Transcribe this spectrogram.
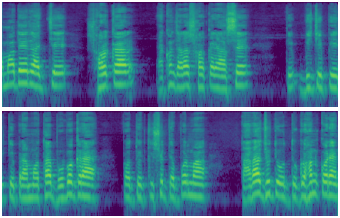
আমাদের রাজ্যে সরকার এখন যারা সরকারে আছে বিজেপি ত্রিপুরামথা ভুবগ্রা প্রদ্যুৎ কিশোর দেববর্মা তারা যদি উদ্যোগ গ্রহণ করেন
